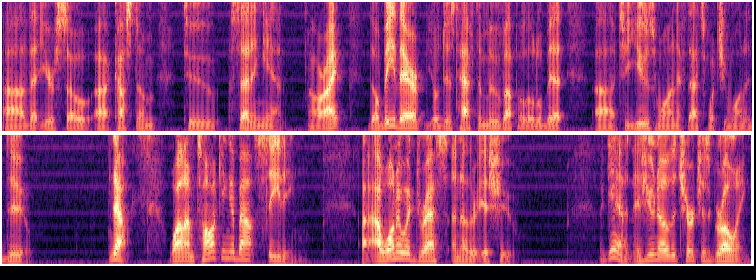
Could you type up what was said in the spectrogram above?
uh, that you're so accustomed to setting in. All right, they'll be there. You'll just have to move up a little bit uh, to use one if that's what you want to do. Now, while I'm talking about seating, I want to address another issue. Again, as you know, the church is growing.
